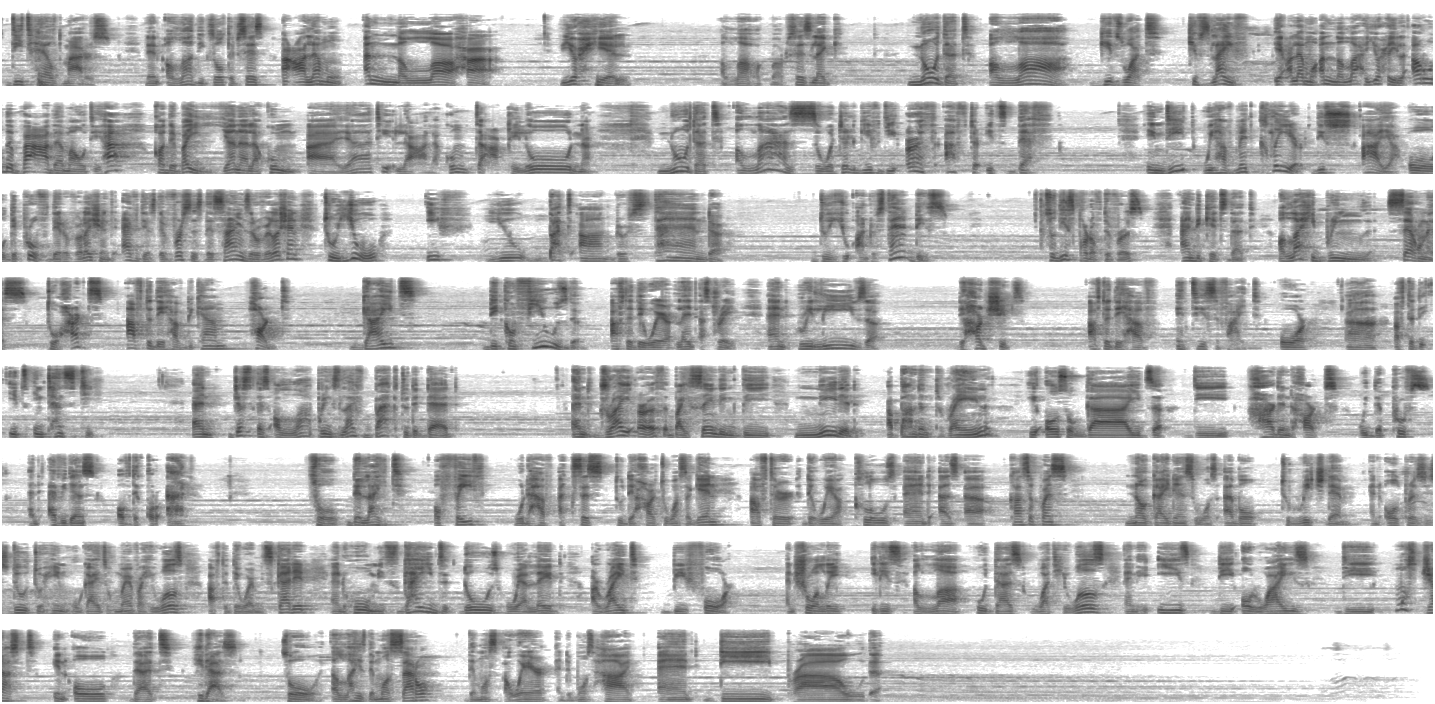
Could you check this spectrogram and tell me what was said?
detailed matters. Then Allah the Exalted says, أَعْلَمُ أَنَّ اللَّهَ يُحْيِي Allah Akbar says like, know that Allah gives what? Gives life اعلموا أن الله يحيي الأرض بعد موتها قد بين لكم آيات لعلكم تعقلون Know that Allah Azza wa Jal give the earth after its death. Indeed, we have made clear this ayah or the proof, the revelation, the evidence, the verses, the signs, the revelation to you if you but understand. Do you understand this? So this part of the verse indicates that Allah He brings sourness to hearts after they have become hard, guides the confused after they were led astray, and relieves the hardships after they have intensified or uh, after the, its intensity. And just as Allah brings life back to the dead and dry earth by sending the needed abundant rain, He also guides the hardened hearts with the proofs and evidence of the Quran. So the light of faith would have access to the heart once again after they were closed, and as a consequence, no guidance was able to reach them. And all praise is due to Him who guides whomever He wills after they were misguided, and who misguides those who were led aright before. And surely it is Allah who does what He wills, and He is the all wise the most just in all that he does. So Allah is the most subtle, the most aware, and the most high and deep proud.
